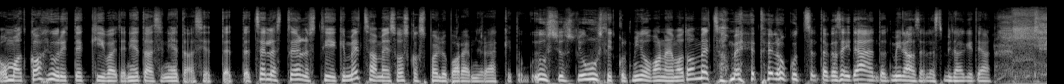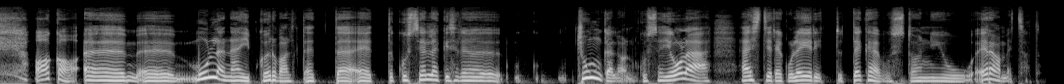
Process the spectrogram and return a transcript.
omad kahjurid tekivad ja nii edasi ja nii edasi, et, et, et sellest tõenäoliselt keegi metsamees oskaks palju paremini rääkida, just, just juhuslikult minu vanemad on metsamehed elukutselt, aga see ei tähenda, et mina sellest midagi tean. aga äh, mulle näib kõrvalt, et, et kus jällegi selle džungel on, kus ei ole hästi reguleeritud tegevust, on ju erametsad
